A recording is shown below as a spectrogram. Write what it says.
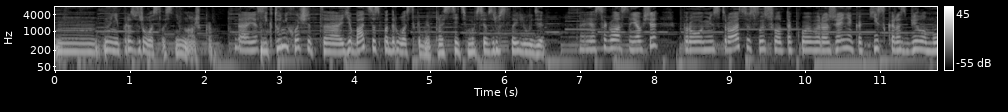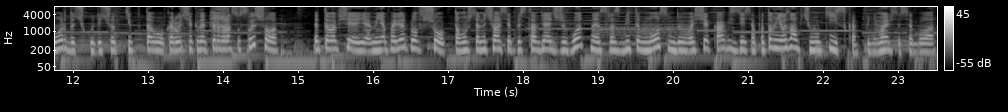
ну, не про взрослость немножко. Да, я, Никто не хочет э, ебаться с подростками, простите, мы все взрослые люди. да, я согласна. Я вообще про менструацию слышала такое выражение, как киска разбила мордочку или что-то типа того. Короче, я когда первый раз услышала, это вообще я, меня повергло в шок, потому что я начала себе представлять животное с разбитым носом, думаю, вообще как здесь? А потом я узнала, почему киска. Понимаешь, что я была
